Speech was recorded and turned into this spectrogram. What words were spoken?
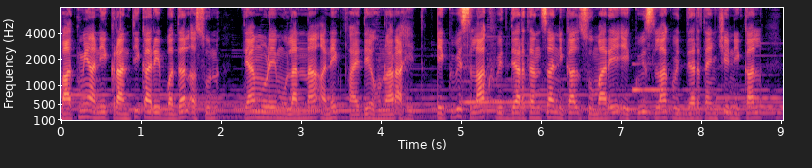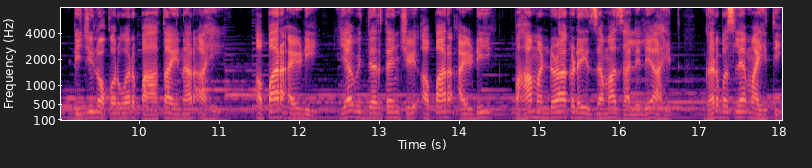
बातमी आणि क्रांतिकारी बदल असून त्यामुळे मुलांना अनेक फायदे होणार आहेत. एकवीस लाख विद्यार्थ्यांचा निकाल सुमारे एकवीस लाख विद्यार्थ्यांचे निकाल डिजी लॉकरवर पाहता येणार आहे. अपार आय डी. या विद्यार्थ्यांचे अपार आय डी महामंडळाकडे जमा झालेले आहेत. घरबसल्या माहिती.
